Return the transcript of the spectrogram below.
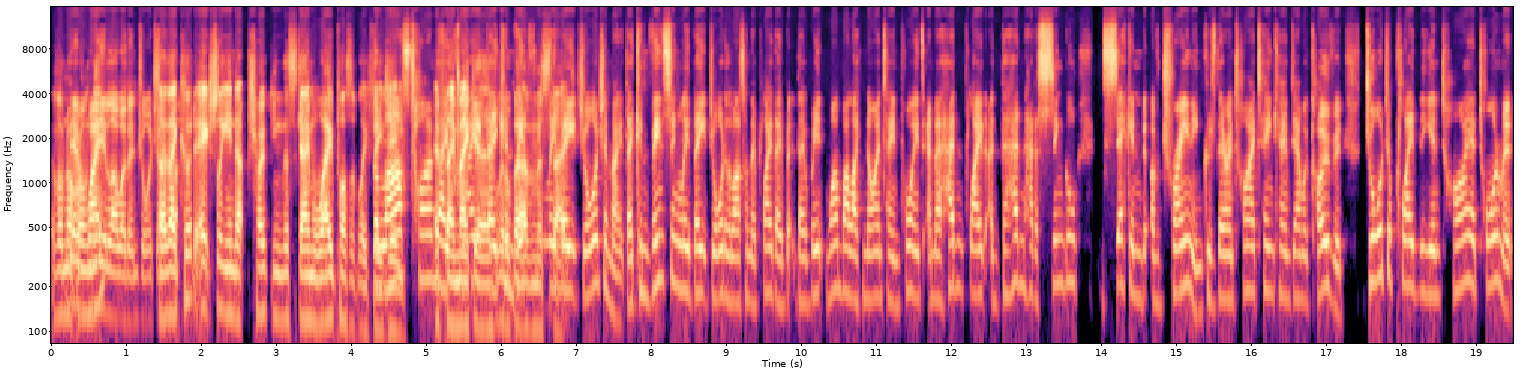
If I'm not wrong, way there. lower than Georgia. So they could actually end up choking this game away, possibly Fiji. The last time if they, they make a they little bit of a beat Georgia, mate. They convincingly beat Georgia the last time they played. They they went won by like 19 points, and they hadn't played. Uh, they hadn't had a single second of training because their entire team came down with COVID. Georgia played the entire tournament,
